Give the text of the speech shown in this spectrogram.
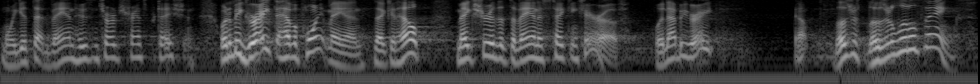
When we get that van, who's in charge of transportation? Wouldn't it be great to have a point man that could help make sure that the van is taken care of? Wouldn't that be great? Yep. Those are, those are little things.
